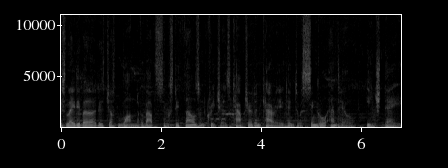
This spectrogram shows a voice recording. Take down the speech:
This ladybird is just one of about 60,000 creatures captured and carried into a single anthill each day.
